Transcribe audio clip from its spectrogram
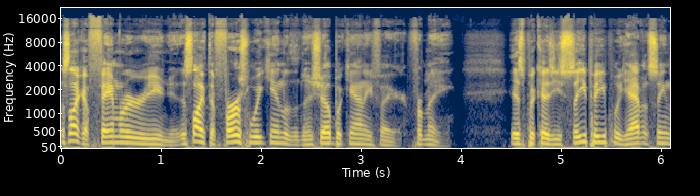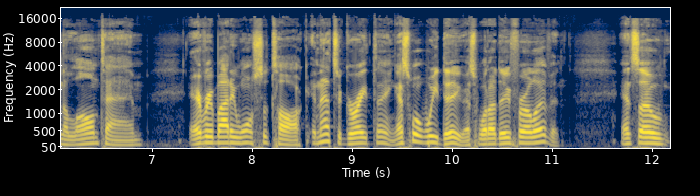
It's like a family reunion. It's like the first weekend of the Neshoba County Fair for me. It's because you see people you haven't seen in a long time. Everybody wants to talk, and that's a great thing. That's what we do. That's what I do for a living. And so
